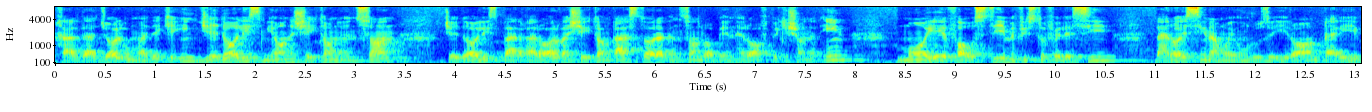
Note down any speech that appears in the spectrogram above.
خردجال اومده که این جدالی است میان شیطان و انسان جدالی است برقرار و شیطان قصد دارد انسان را به انحراف بکشاند. این مایه فاوستی مفیستوفلسی برای سینمای اون روز ایران قریب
